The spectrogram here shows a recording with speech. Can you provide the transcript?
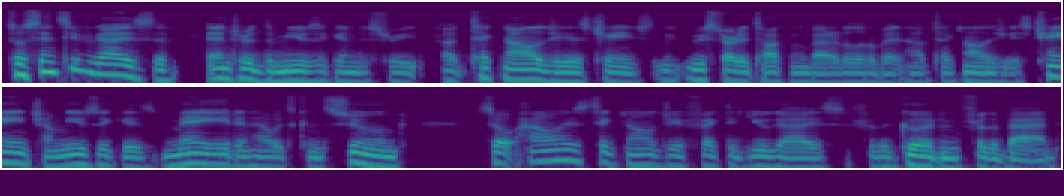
So since you guys have entered the music industry, uh, technology has changed. We, we started talking about it a little bit, how technology has changed, how music is made and how it's consumed. So how has technology affected you guys for the good and for the bad?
